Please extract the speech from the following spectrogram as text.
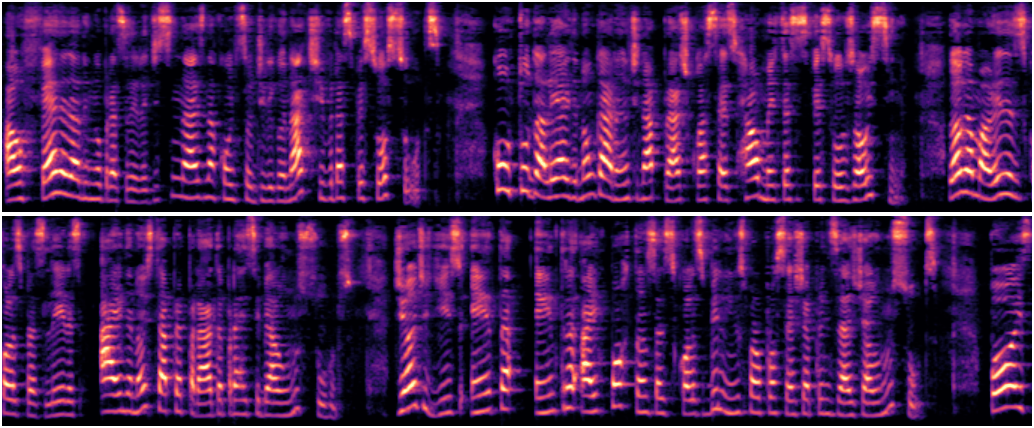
a oferta da língua brasileira de sinais na condição de língua nativa das pessoas surdas. Contudo, a lei ainda não garante na prática o acesso realmente dessas pessoas ao ensino. Logo, a maioria das escolas brasileiras ainda não está preparada para receber alunos surdos. Diante disso, entra, entra a importância das escolas bilíngues para o processo de aprendizagem de alunos surdos pois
